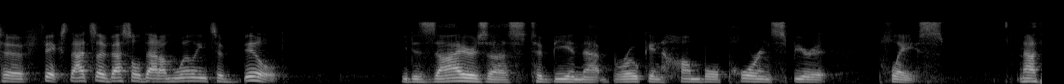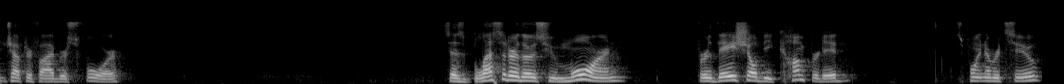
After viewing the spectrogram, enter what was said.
to fix. That's a vessel that I'm willing to build. He desires us to be in that broken, humble, poor in spirit place. Matthew chapter 5, verse 4 says, Blessed are those who mourn, for they shall be comforted. That's point number two.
